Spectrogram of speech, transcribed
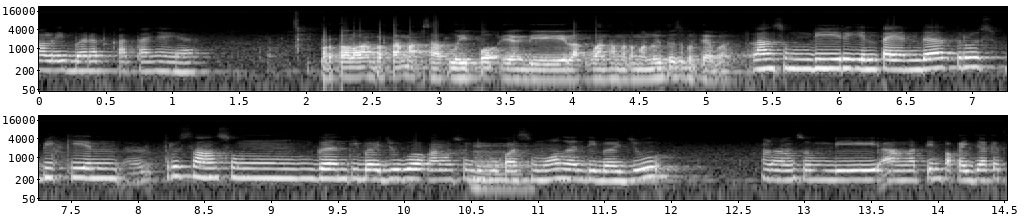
Kalau ibarat katanya ya. Pertolongan pertama saat lu hipo yang dilakukan sama teman lu itu seperti apa? langsung diriin tenda terus bikin terus langsung ganti baju gua kan langsung dibuka Hmm. semua ganti baju langsung diangetin pakai jaket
